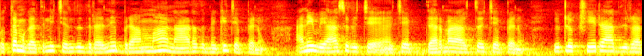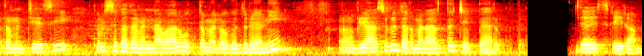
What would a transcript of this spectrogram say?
ఉత్తమ గతిని చెందుదురని బ్రహ్మ నారదునికి చెప్పాను. అని వ్యాసుడు చె ధర్మరాజుతో చెప్పాను. ఇట్లు క్షీరాబ్ది వ్రతం చేసి తులసి కథ విన్నవారు ఉత్తమ రగుదురని వ్యాసుడు ధర్మరాజుతో చెప్పారు. జై శ్రీరామ్.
